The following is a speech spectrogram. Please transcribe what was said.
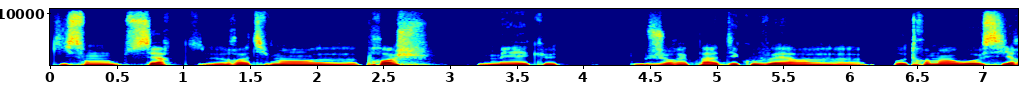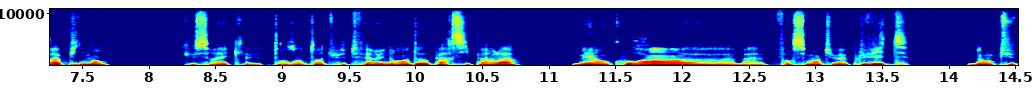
qui sont certes relativement euh, proches, mais que j'aurais pas découvert euh, autrement ou aussi rapidement. Que c'est vrai que de temps en temps, tu peux te faire une rando par-ci par-là, mais en courant, euh, bah, forcément, tu vas plus vite. Donc, tu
